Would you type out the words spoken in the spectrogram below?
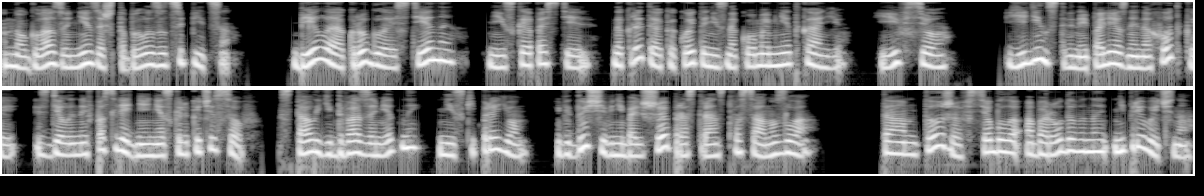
но глазу не за что было зацепиться. Белые округлые стены, низкая постель, накрытая какой-то незнакомой мне тканью. И все. Единственной полезной находкой, сделанной в последние несколько часов, стал едва заметный низкий проем, ведущий в небольшое пространство санузла. Там тоже все было оборудовано непривычно,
